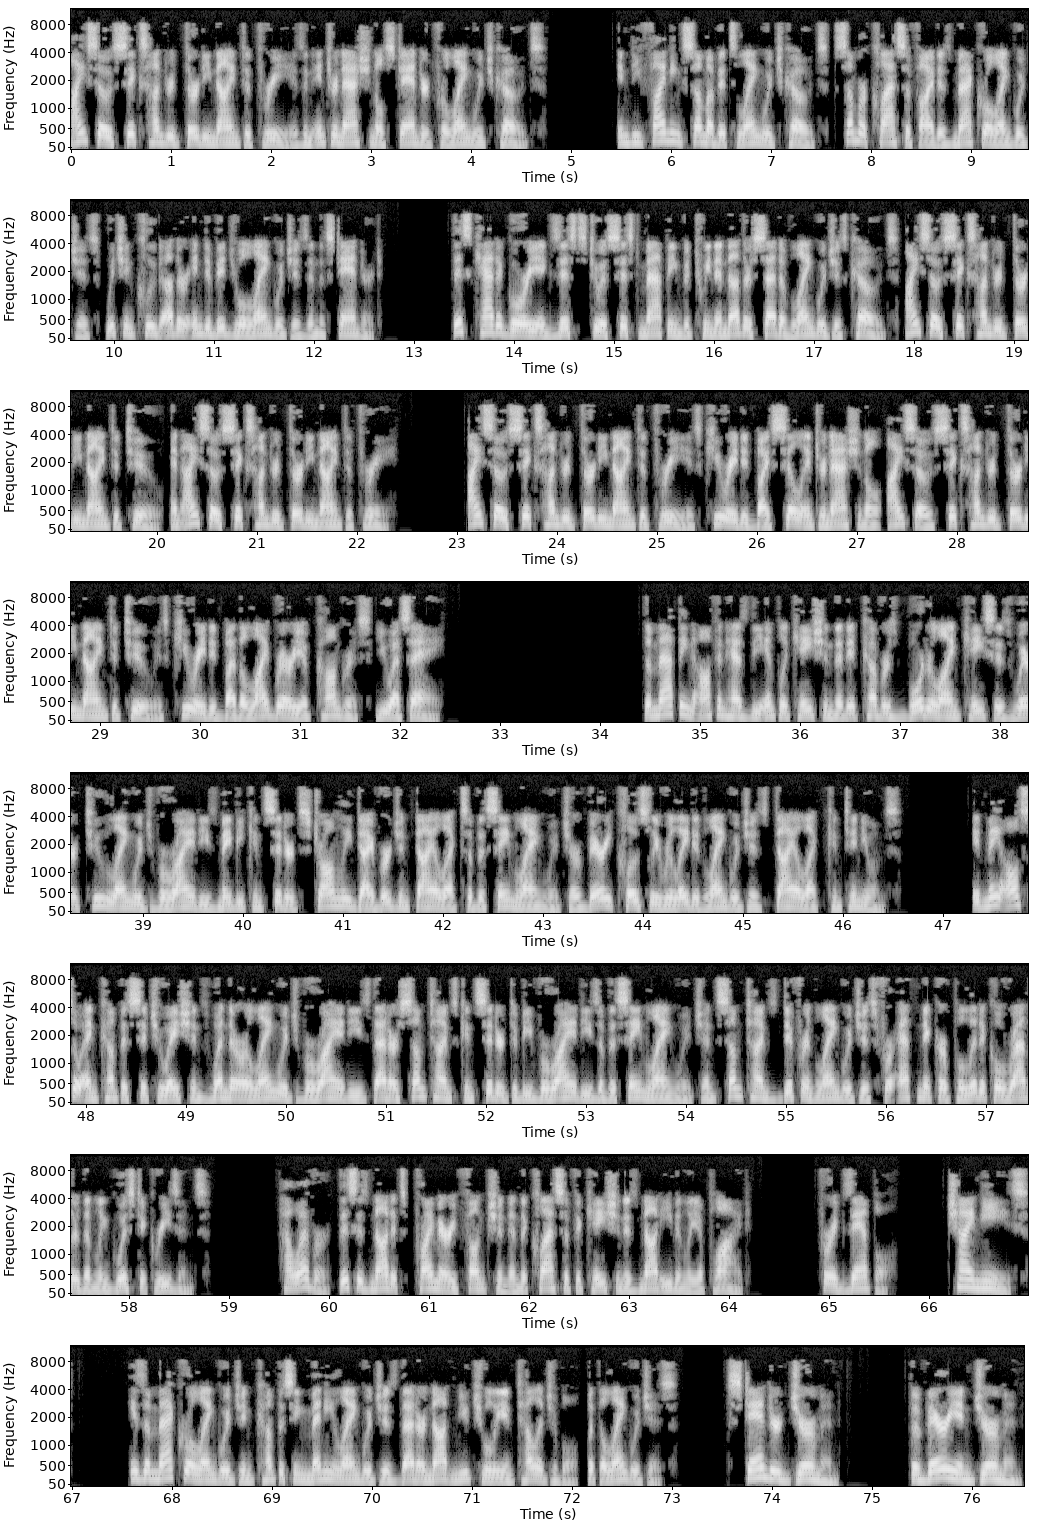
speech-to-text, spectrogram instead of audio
ISO 639-3 is an international standard for language codes. In defining some of its language codes, some are classified as macrolanguages, which include other individual languages in the standard. This category exists to assist mapping between another set of languages codes, ISO 639-2, and ISO 639-3. ISO 639-3 is curated by SIL International, ISO 639-2 is curated by the Library of Congress, USA. The mapping often has the implication that it covers borderline cases where two language varieties may be considered strongly divergent dialects of the same language or very closely related languages dialect continuums. It may also encompass situations when there are language varieties that are sometimes considered to be varieties of the same language and sometimes different languages for ethnic or political rather than linguistic reasons. However, this is not its primary function and the classification is not evenly applied. For example, Chinese is a macrolanguage encompassing many languages that are not mutually intelligible, but the languages Standard German, Bavarian German,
